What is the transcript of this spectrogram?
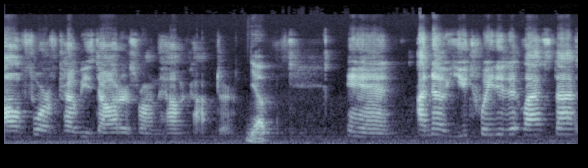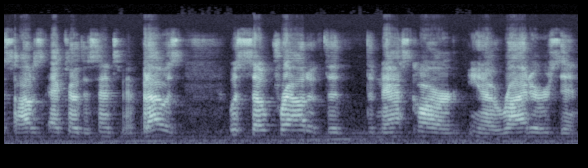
all four of Kobe's daughters were on the helicopter. Yep. And I know you tweeted it last night, so I'll just echo the sentiment. But I was was so proud of the, the NASCAR, you know, riders and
